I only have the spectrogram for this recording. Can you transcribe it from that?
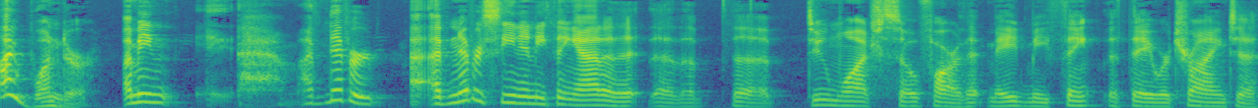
I wonder. I mean, I've never, I've never seen anything out of the the, the, the Doomwatch so far that made me think that they were trying to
